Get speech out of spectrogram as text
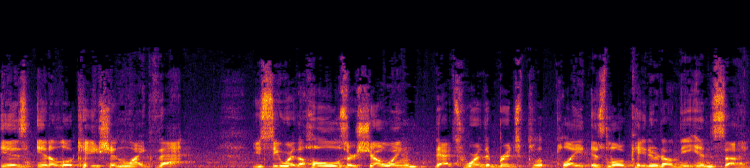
is in a location like that. You see where the holes are showing? That's where the bridge pl plate is located on the inside.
